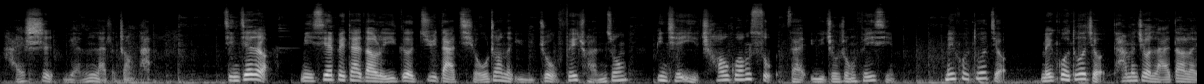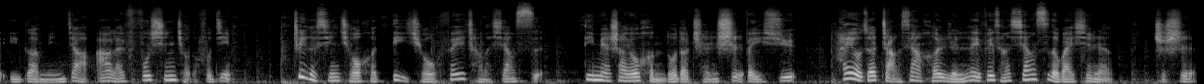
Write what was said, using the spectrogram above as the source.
还是原来的状态。紧接着，米歇被带到了一个巨大球状的宇宙飞船中，并且以超光速在宇宙中飞行。没过多久。没过多久，他们就来到了一个名叫阿莱夫星球的附近。这个星球和地球非常的相似，地面上有很多的城市废墟，还有着长相和人类非常相似的外星人。只是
